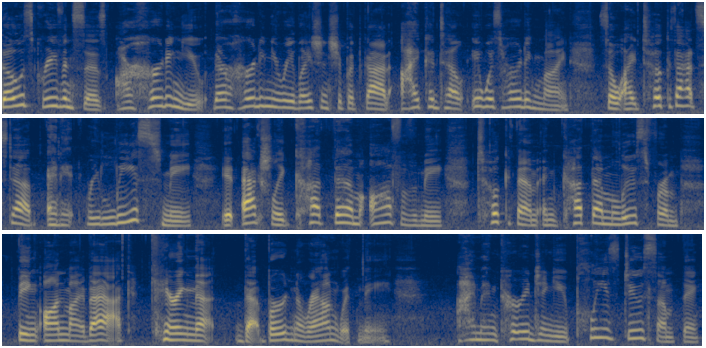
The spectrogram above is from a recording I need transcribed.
those grievances are hurting you. They're hurting your relationship with God. I could tell it was hurting mine. So I took that step and it released me. It actually cut them off of me, took them and cut them loose from being on my back, carrying that, that burden around with me. I'm encouraging you, please do something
